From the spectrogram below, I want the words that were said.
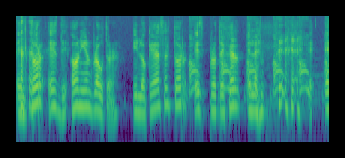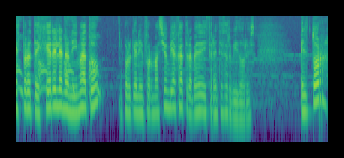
El Tor es de Onion Router. Y lo que hace el Tor es proteger el, es proteger el anonimato porque la información viaja a través de diferentes servidores. El Tor,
